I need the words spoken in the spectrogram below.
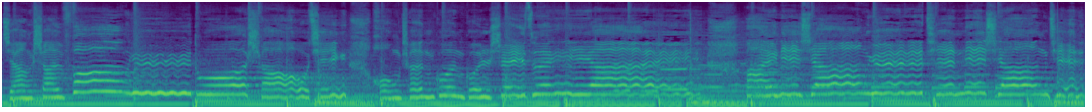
江山风雨多少情，红尘滚滚谁最爱？百年相约。千年相见，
